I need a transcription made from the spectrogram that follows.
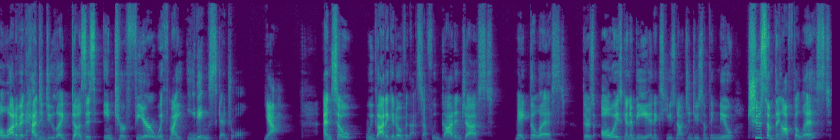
a lot of it had to do like does this interfere with my eating schedule yeah and so we got to get over that stuff we got to just make the list. There's always going to be an excuse not to do something new. Choose something off the list.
